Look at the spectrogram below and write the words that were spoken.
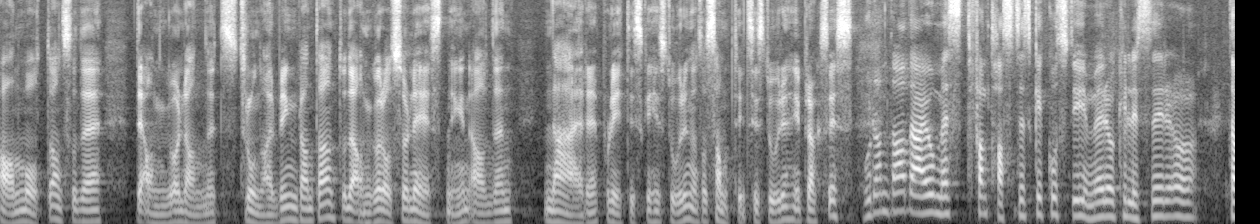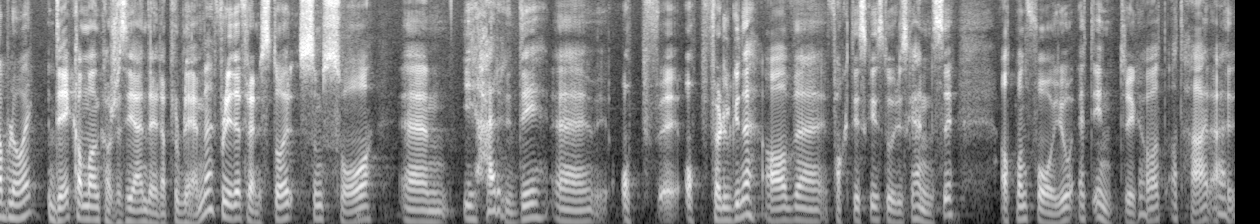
annen måte. Altså det, det angår landets tronarving bl.a., og det angår også lesningen av den nære politiske historien, altså samtidshistorie i praksis. Hvordan da? Det er jo mest fantastiske kostymer og kulisser og tablåer. Det kan man kanskje si er en del av problemet, fordi det fremstår som så iherdig eh, oppfølgende av eh, faktiske historiske hendelser. At man får jo et inntrykk av at, at her er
